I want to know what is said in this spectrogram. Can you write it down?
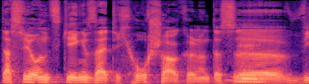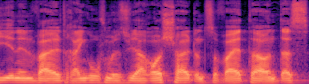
dass wir uns gegenseitig hochschaukeln und dass mhm. äh, wie in den Wald reingerufen wird, es wieder rausschaltet und so weiter und dass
